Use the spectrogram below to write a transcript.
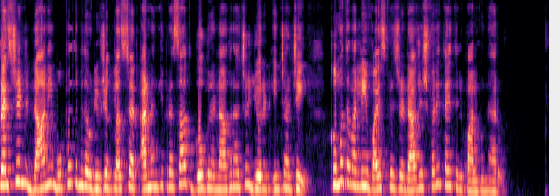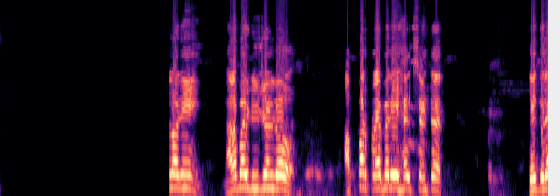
ప్రెసిడెంట్ నాని ముప్పై తొమ్మిదవ division cluster Annangi Prasad Gogula Nagaraju unit incharge Kumathavalli vice president Rajeshwari తదితరులు పాల్గొన్నారు. నలభై డివిజన్లో అప్పర్ ప్రైమరీ హెల్త్ సెంటర్ దగ్గర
